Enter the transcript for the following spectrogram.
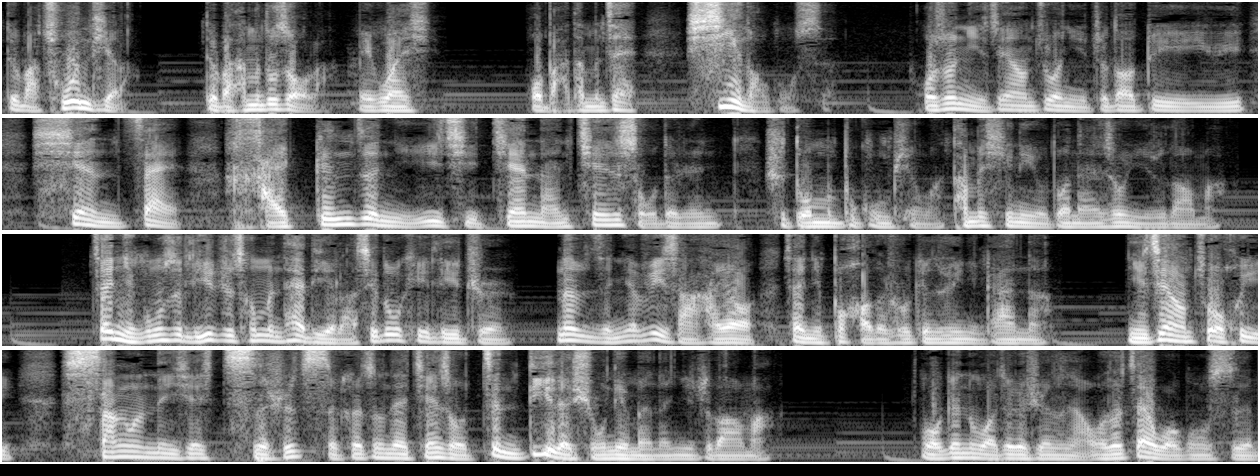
对吧出问题了，对吧？他们都走了，没关系，我把他们再吸引到公司。我说你这样做，你知道对于现在还跟着你一起艰难坚守的人是多么不公平吗？他们心里有多难受，你知道吗？在你公司离职成本太低了，谁都可以离职，那人家为啥还要在你不好的时候跟随你干呢？你这样做会伤了那些此时此刻正在坚守阵地的兄弟们的，你知道吗？我跟我这个学生讲，我说在我公司，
